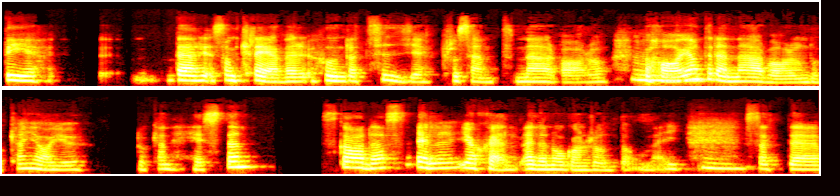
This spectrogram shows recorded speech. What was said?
det där som kräver 110 procent närvaro. För har jag inte den närvaron då kan jag ju då kan hästen skadas eller jag själv eller någon runt om mig. Mm. Så att, eh,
